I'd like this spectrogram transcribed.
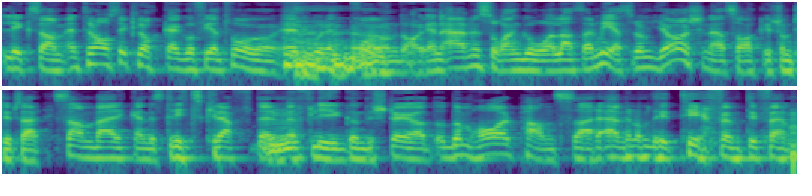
liksom, en trasig klocka går fel två gånger, eller går rätt två gånger om dagen. Även så Angolas armé. Så de gör sådana här saker som typ så här, samverkande stridskrafter med flygunderstöd och de har pansar även om det är T55.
